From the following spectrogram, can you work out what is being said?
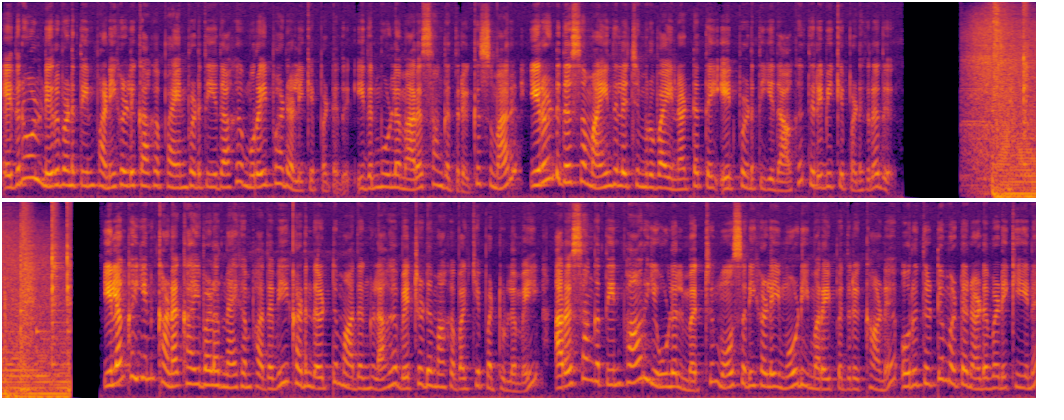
எதனோல் நிறுவனத்தின் பணிகளுக்காக பயன்படுத்தியதாக முறைப்பாடு அளிக்கப்பட்டது. இதன் மூலம் அரசாங்கத்திற்கு சுமார் இரண்டு தசம் ஐந்து லட்சம் ரூபாய் நட்டத்தை ஏற்படுத்தியதாக தெரிவிக்கப்படுகிறது. இலங்கையின் கணக்காய்வாளர் நாயகம் பதவி கடந்த எட்டு மாதங்களாக வெற்றிடமாக வைக்கப்பட்டுள்ளமை அரசாங்கத்தின் பாரிய ஊழல் மற்றும் மோசடிகளை மூடி மறைப்பதற்கான ஒரு திட்டமிட்ட நடவடிக்கை என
